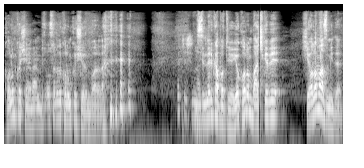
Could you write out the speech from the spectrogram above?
Kolum kaşıyor ben biz o sırada kolum kaşıyorum bu arada. kaç yaşındasın? İsimleri kapatıyor. Yok oğlum başka bir şey olamaz mıydı?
